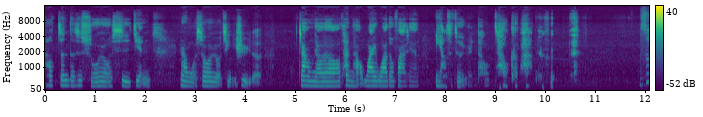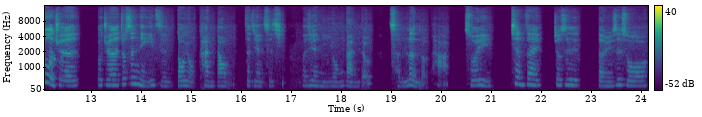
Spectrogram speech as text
然后真的是所有事件。让我所有情绪的这样聊聊、探讨、挖一挖，都发现一样是这个源头，超可怕的。可是我觉得，我觉得就是你一直都有看到这件事情，而且你勇敢的承认了它，所以现在就是等于是说，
